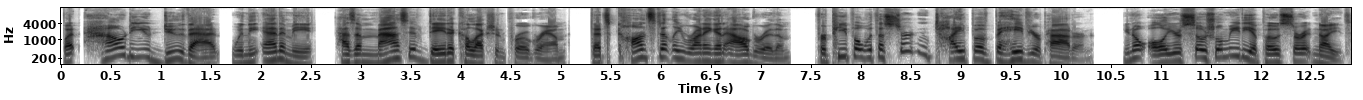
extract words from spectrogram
But how do you do that when the enemy has a massive data collection program that's constantly running an algorithm for people with a certain type of behavior pattern you know, all your social media posts are at night.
